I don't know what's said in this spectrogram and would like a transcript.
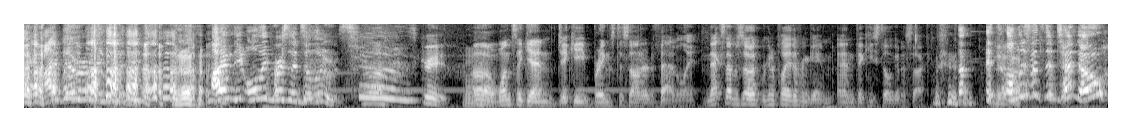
Like, I've never been good these. I'm the only person to lose. That's great. Uh, once again, Dickie brings dishonor to family. Next episode, we're gonna play a different game, and Dickie's still gonna suck. That- it's Yeah. only if it's Nintendo.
